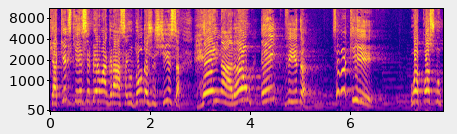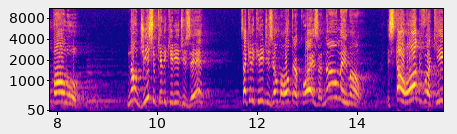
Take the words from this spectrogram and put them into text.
que aqueles que receberam a graça e o dom da justiça reinarão em vida. Será que o apóstolo Paulo não disse o que ele queria dizer? Será que ele queria dizer uma outra coisa? Não, meu irmão. Está óbvio aqui.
